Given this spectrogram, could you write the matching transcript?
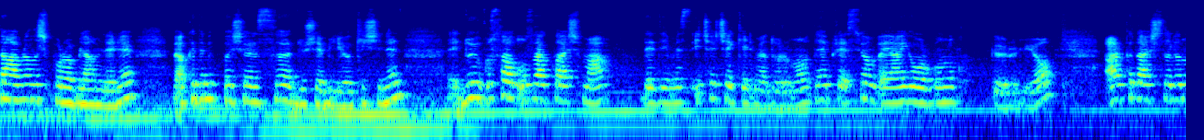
Davranış problemleri ve akademik başarısı düşebiliyor kişinin. E, duygusal uzaklaşma dediğimiz içe çekilme durumu, depresyon veya yorgunluk görülüyor. arkadaşların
